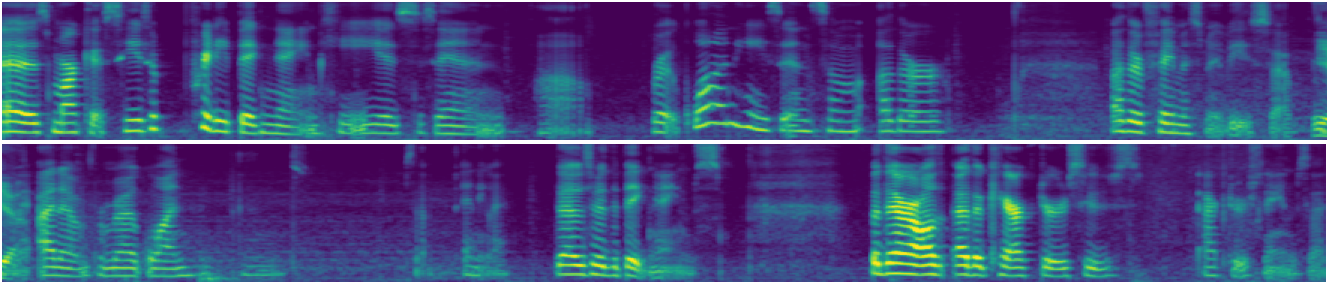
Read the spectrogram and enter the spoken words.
as Marcus. He's a pretty big name. He is in um, Rogue One. He's in some other other famous movies. So Yeah. anyway, I know him from Rogue One, and so anyway, those are the big names. But there are all other characters whose actors' names I,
